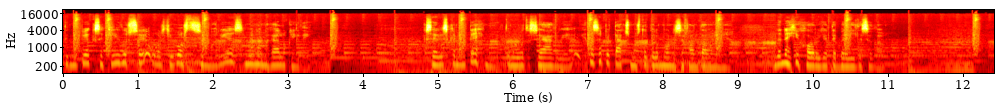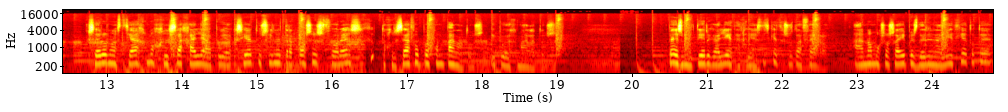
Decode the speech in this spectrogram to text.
την οποία ξεκλείδωσε ο αρχηγός της συμμορίας με ένα μεγάλο κλειδί. Ξέρεις καμία τέχνη, τον ρώτησε άγρια, ή θα σε πετάξουμε στον κρεμό σε φαντάωνια. Δεν έχει χώρο για τεμπέληδε εδώ. Ξέρω να φτιάχνω χρυσά χαλιά που η αξία τους είναι 300 φορές το χρυσάφο που έχουν πάνω τους, είπε ο εχμάλατο. Πες μου τι εργαλεία θα χρειαστείς και θα σου τα φέρω. Αν όμως όσα είπες δεν είναι αλήθεια, τότε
